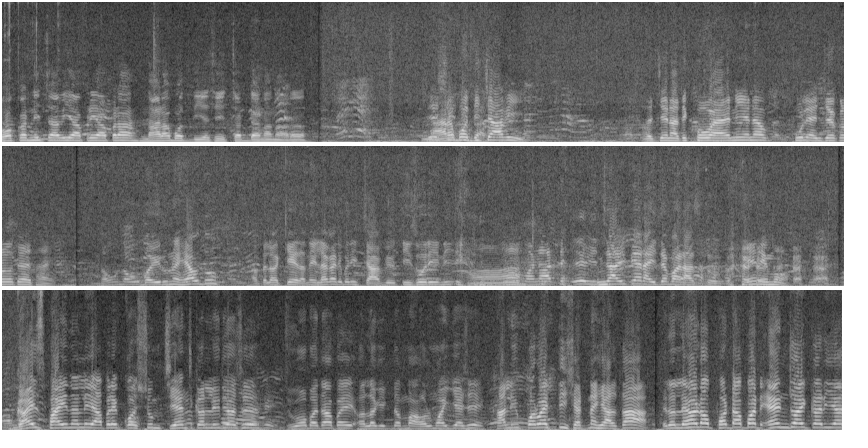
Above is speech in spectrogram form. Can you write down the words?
લોકરની ચાવી આપણે આપણા નારા બોધ દઈએ છીએ ચડ્ડાના નારા. નારા બધી ચાવી. એટલે જેનાથી ખોવાય નહીં અને ફૂલ એન્જોય કરો તે થાય. નવું નવું બૈરું ને આવતું? આ પેલા કે તને લગાડી બધી ચાવી તિજોરી ની એ વિચારી કે રાઈ છે પણ આજ તો ગાઈઝ ફાઇનલી આપણે કોસ્ટ્યુમ ચેન્જ કરી લીધો છે. જુઓ બધા ભાઈ અલગ એકદમ માહોલમાં આવી ગયા છે. ખાલી ઉપર હોય ટી શર્ટ નહીં હાલતા. એટલે લેડો ફટાફટ એન્જોય કરીએ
